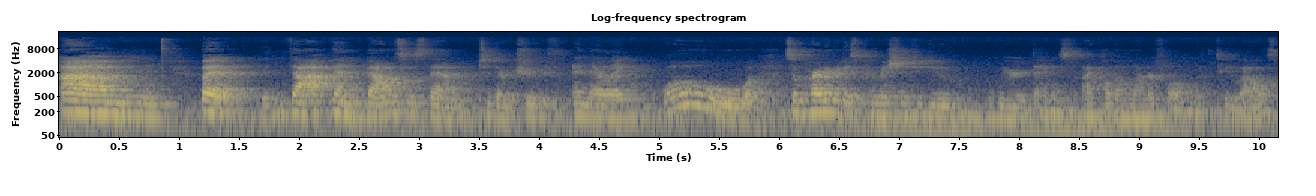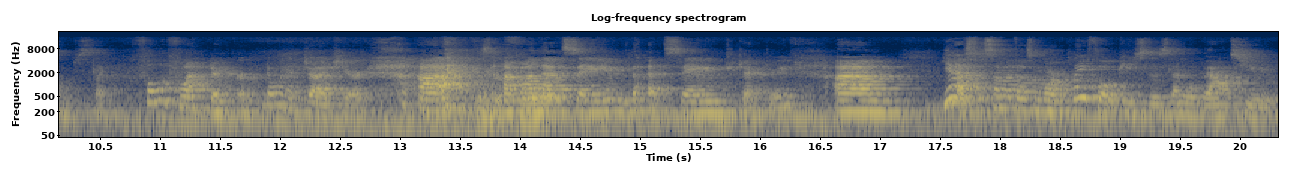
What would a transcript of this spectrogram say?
Um, but that then bounces them to their truth and they're like, whoa. So part of it is permission to do weird things. I call them wonderful with two L's. I'm just like full of wonder. Don't want to judge here because I'm on that same that same trajectory. Um, yeah, so some of those more playful pieces then will bounce you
